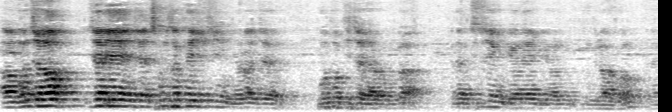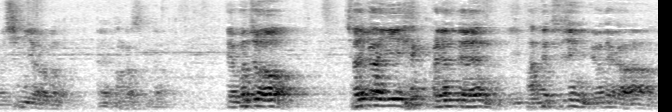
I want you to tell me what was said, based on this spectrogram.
어, 먼저 이 자리에 이제 참석해 주신 여러 이제 보도 기자 여러분과 그다음 투쟁위원회 위원분들하고 그다음 시민 여러분 예, 반갑습니다. 예, 먼저 저희가 이 핵 관련된 이 반대 투쟁위원회가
